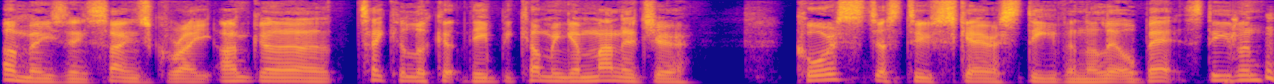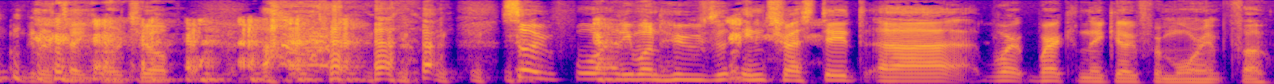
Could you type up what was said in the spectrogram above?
Amazing. Sounds great. I'm going to take a look at the Becoming a Manager course just to scare Stephen a little bit. Stephen, I'm going to take your job. so, for anyone who's interested, uh, where, where can they go for more info?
